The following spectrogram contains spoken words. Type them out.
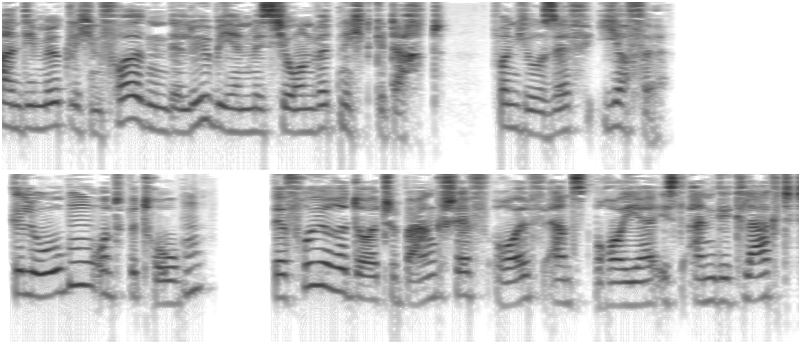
An die möglichen Folgen der Libyen-Mission wird nicht gedacht. Von Josef Joffe. Gelogen und betrogen? Der frühere Deutsche Bankchef Rolf Ernst Breuer ist angeklagt,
